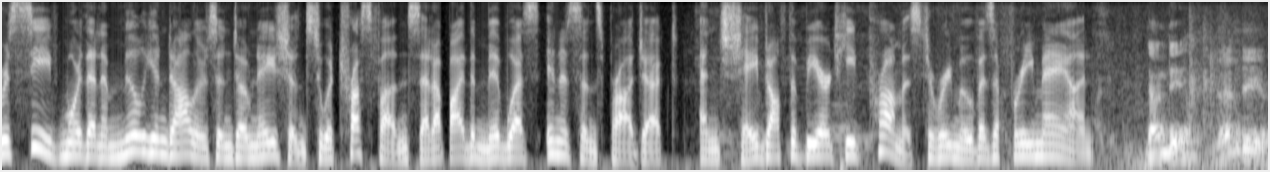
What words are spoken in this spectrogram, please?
received more than a million dollars in donations to a trust fund set up by the Midwest Innocence Project, and shaved off the beard he'd promised to remove as a free man. Done deal? Done deal.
